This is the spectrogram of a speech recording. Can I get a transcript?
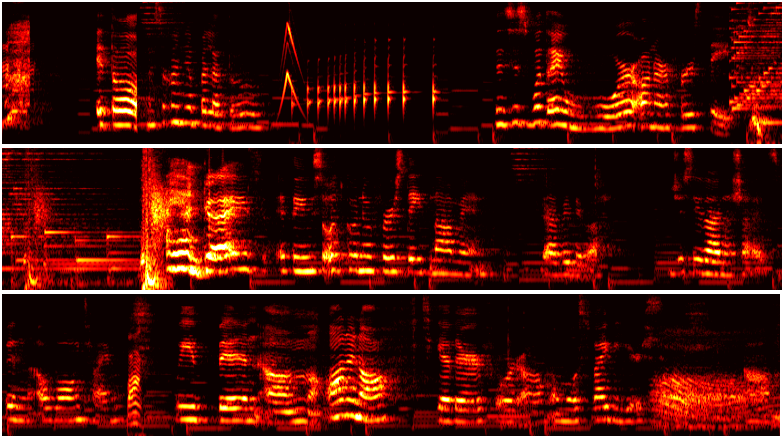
Ito. Nasa kanya pala to. This is what I wore on our first date. Ayan guys, ito yung suot ko ng first date namin. Grabe, di ba? Just sira na siya. It's been a long time. We've been um, on and off together for um, almost five years. Um,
